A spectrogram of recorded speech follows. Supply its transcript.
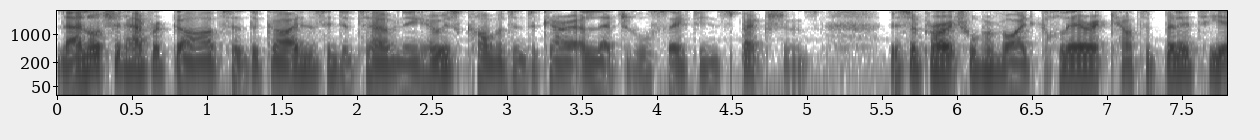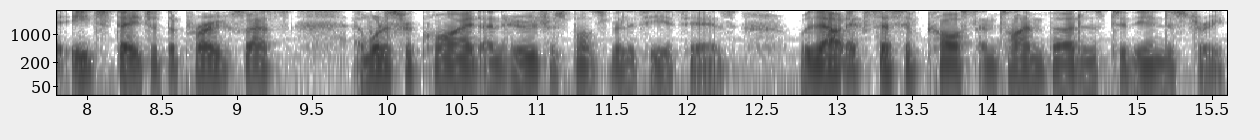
Landlords should have regard to the guidance in determining who is competent to carry out electrical safety inspections. This approach will provide clear accountability at each stage of the process and what is required and whose responsibility it is, without excessive cost and time burdens to the industry.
